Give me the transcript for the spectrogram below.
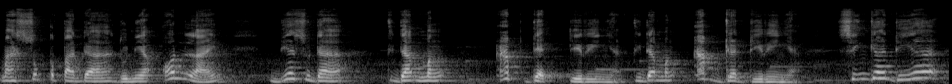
masuk kepada dunia online, dia sudah tidak mengupdate dirinya, tidak mengupgrade dirinya. Sehingga dia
